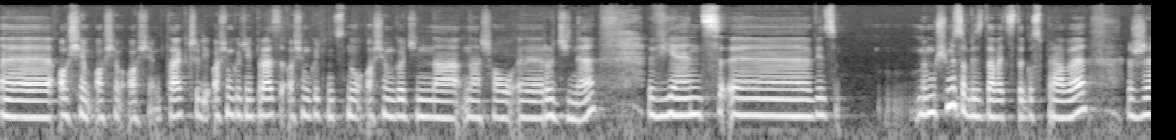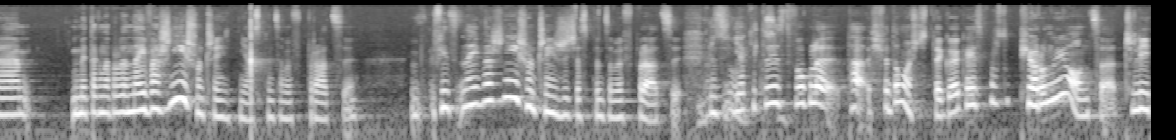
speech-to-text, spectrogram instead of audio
e, 8-8-8, tak? Czyli 8 godzin pracy, 8 godzin snu, 8 godzin na naszą e, rodzinę. Więc, e, więc my musimy sobie zdawać z tego sprawę, że my tak naprawdę najważniejszą część dnia spędzamy w pracy. Więc najważniejszą część życia spędzamy w pracy. Więc jakie to jest w ogóle ta świadomość tego, jaka jest po prostu piorunująca. Czyli e,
